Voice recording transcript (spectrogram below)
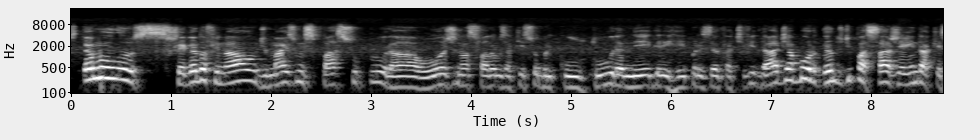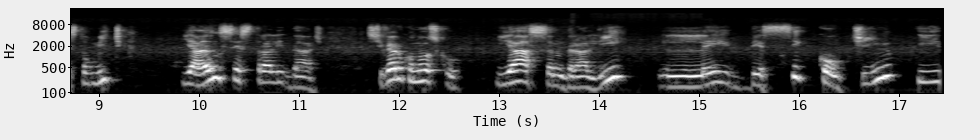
Estamos chegando ao final de mais um espaço plural. Hoje nós falamos aqui sobre cultura negra e representatividade, abordando de passagem ainda a questão mítica e a ancestralidade. Estiveram conosco Ia Sandra Lee, Leideci Coutinho e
